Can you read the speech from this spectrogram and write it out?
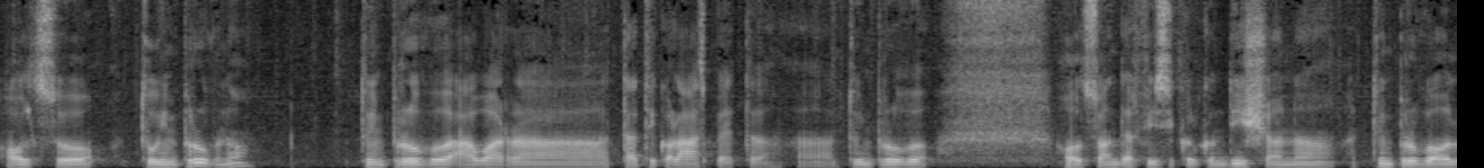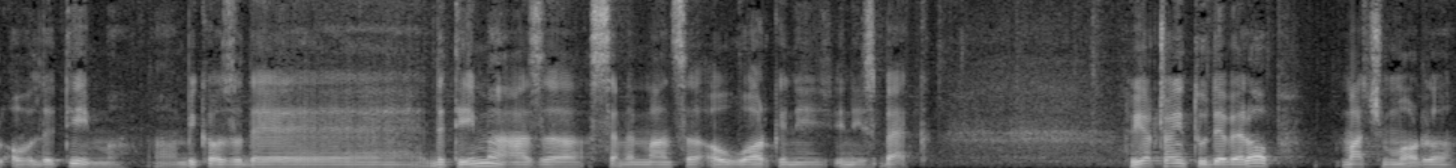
also to improve, no, to improve our tactical aspect, to improve also under physical condition uh, to improve all of the team uh, because the the team has uh, seven months of work in his, in his back. We are trying to develop much more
